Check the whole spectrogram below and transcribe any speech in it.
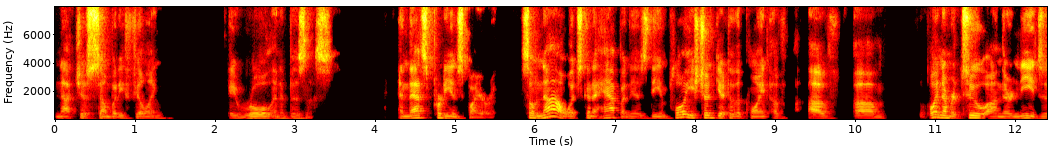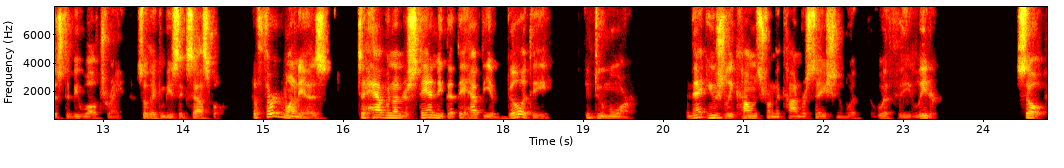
not just somebody filling a role in a business. And that's pretty inspiring. So now what's going to happen is the employee should get to the point of of um, point number two on their needs is to be well trained so they can be successful. The third one is to have an understanding that they have the ability to do more, and that usually comes from the conversation with with the leader. So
